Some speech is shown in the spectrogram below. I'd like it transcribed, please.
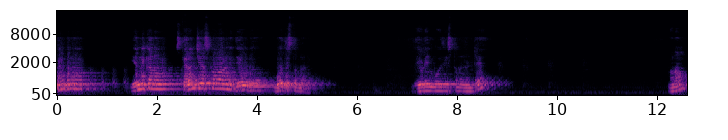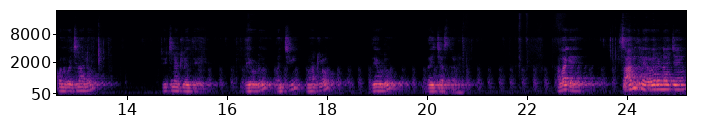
పిలుపును ఎన్నికను స్థిరం చేసుకోవాలని దేవుడు బోధిస్తున్నాడు. దేవుడు ఏం బోధిస్తున్నాడంటే మనం కొన్ని వచనాలు చూచినట్లయితే దేవుడు మంచి మాటలో దేవుడు దయచేస్తాడు. అలాగే సామెతలు ఇరవై రెండవ అధ్యాయం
